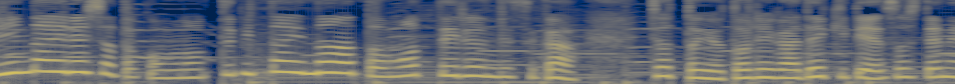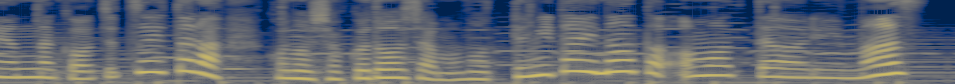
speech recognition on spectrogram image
寝台列車とかも乗ってみたいなと思っているんですがちょっとゆとりができてそしてねなんか落ち着いたらこの食堂車も乗ってみたいなと思っております。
